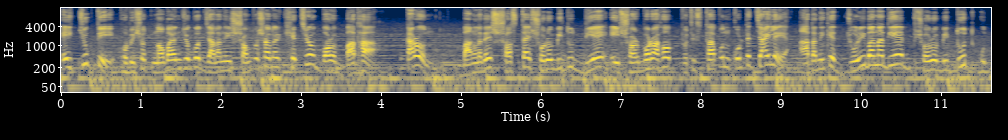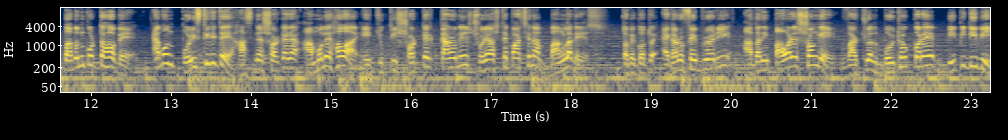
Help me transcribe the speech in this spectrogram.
এই চুক্তি ভবিষ্যৎ নবায়নযোগ্য জ্বালানির সম্প্রসারণের ক্ষেত্রেও বড় বাধা। কারণ বাংলাদেশ সস্তায় সৌরবিদ্যুৎ দিয়ে এই সরবরাহ প্রতিস্থাপন করতে চাইলে আদানিকে জরিমানা দিয়ে সৌরবিদ্যুৎ উৎপাদন করতে হবে। এমন পরিস্থিতিতে হাসিনা সরকারের আমলে হওয়া এই চুক্তির শর্তের কারণে সরে আসতে পারছে না বাংলাদেশ। তবে গত এগারো ফেব্রুয়ারি আদানি পাওয়ারের সঙ্গে ভার্চুয়াল বৈঠক করে বিপিডিবি।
